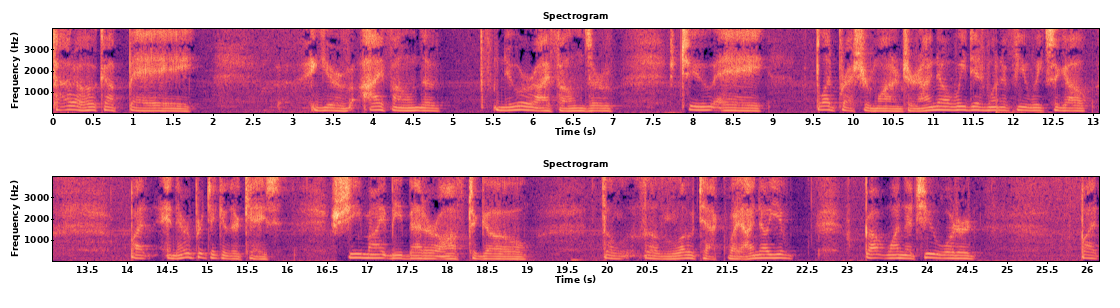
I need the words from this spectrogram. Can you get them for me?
how to hook up a your iPhone, the newer iPhones, or to a blood pressure monitor. I know we did one a few weeks ago, but in her particular case, she might be better off to go the the low tech way. I know you've got one that you ordered, but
